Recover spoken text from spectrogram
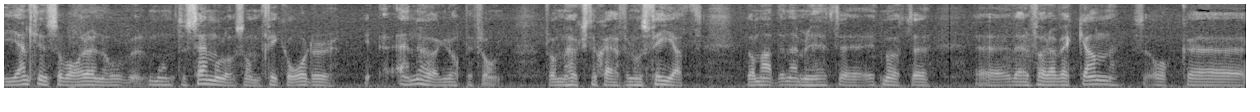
egentligen så var det nog Montezemolo som fick order ännu högre uppifrån från högste chefen hos Fiat. De hade nämligen ett, eh, ett möte eh, där förra veckan och eh,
